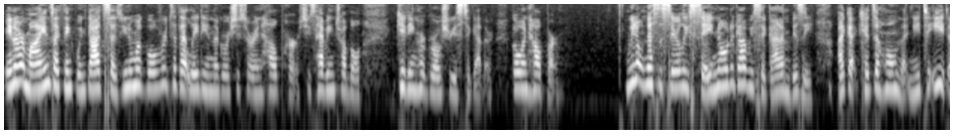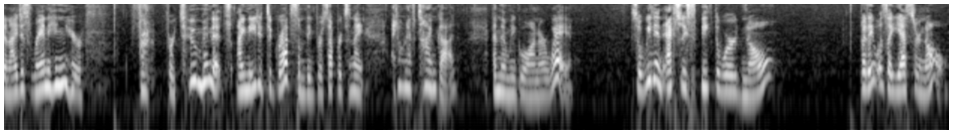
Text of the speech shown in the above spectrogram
In our minds, I think when God says, you know what, go over to that lady in the grocery store and help her. She's having trouble getting her groceries together. Go and help her. We don't necessarily say no to God. We say, God, I'm busy. I got kids at home that need to eat, and I just ran in here for, for two minutes. I needed to grab something for supper tonight. I don't have time, God. And then we go on our way. So we didn't actually speak the word no, but it was a yes or no.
